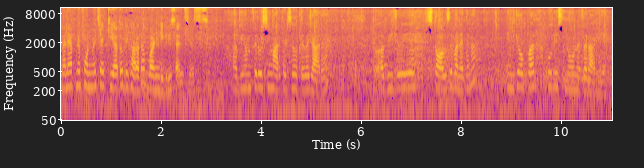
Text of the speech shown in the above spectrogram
मैंने अपने फ़ोन में चेक किया तो दिखा रहा था वन डिग्री सेल्सियस अभी हम फिर उसी मार्केट से होते हुए जा रहे हैं। तो अभी जो ये स्टॉल से बने थे ना, इनके ऊपर पूरी स्नो नज़र आ रही है।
